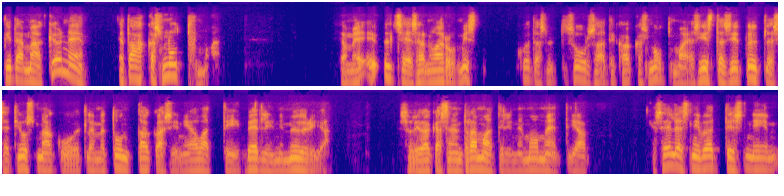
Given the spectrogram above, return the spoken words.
pitämään köne ja tahkas nutmaa. Ja me yltse ei saanut arvoa, mistä, kuinkas nyt suursaati hakkas nutmaa. Ja siitä sitten ytlesi, että just kun me tunt takaisin ja avattiin Berliinin myyriä. Se oli aika sellainen dramaattinen momentti. Ja sellaisni vöttis, niin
